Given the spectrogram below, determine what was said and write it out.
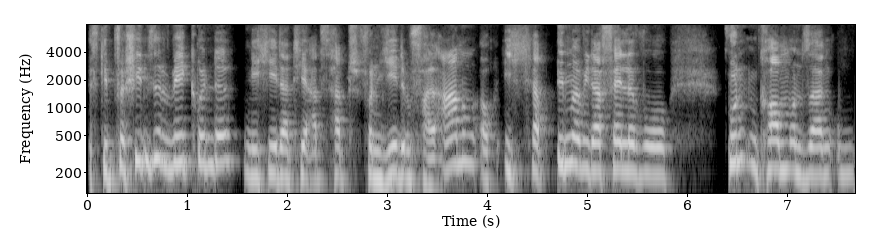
es gibt verschiedene Beweggründe. Nicht jeder Tierarzt hat von jedem Fall Ahnung. Auch ich habe immer wieder Fälle, wo Kunden kommen und sagen,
